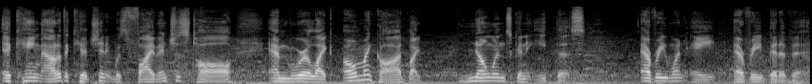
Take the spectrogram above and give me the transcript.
It came out of the kitchen, it was five inches tall, and we're like, oh my God, like, no one's going to eat this. Everyone ate every bit of it.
